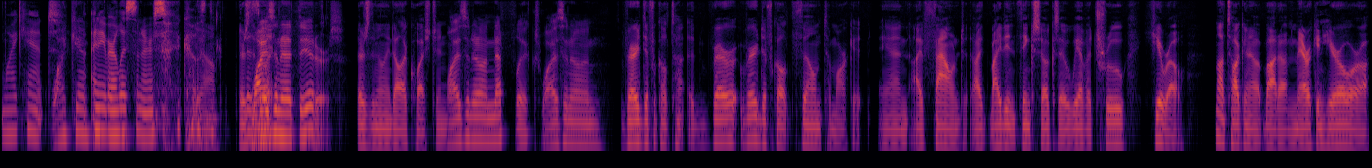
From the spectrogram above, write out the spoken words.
why can't Why can't any of our listeners go? Yeah. There's Why the, isn't it at theaters? There's the million dollar question. Why isn't it on Netflix? Why isn't it on? very difficult ti uh, very very difficult film to market and i found i, I didn't think so because we have a true hero i'm not talking about an american hero or a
